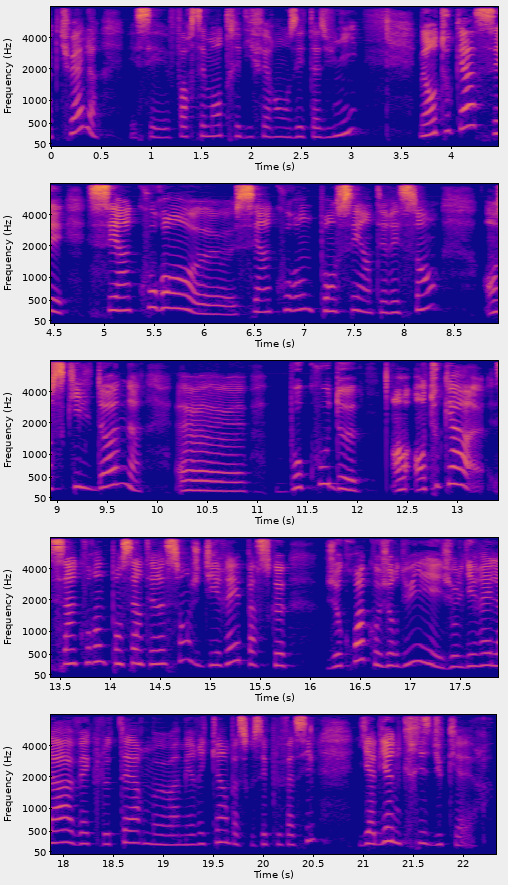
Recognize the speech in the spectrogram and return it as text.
actuelles. Et c'est forcément très différent aux États-Unis. Mais en tout cas, c'est un, courant, euh, un courant de pensée intéressant en ce qu'il donne euh, beaucoup de... En, en tout cas, c'est un courant de pensée intéressant, je dirais, parce que je crois qu'aujourd'hui, et je le dirais là avec le terme américain parce que c'est plus facile, il y a bien une crise du Caire.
